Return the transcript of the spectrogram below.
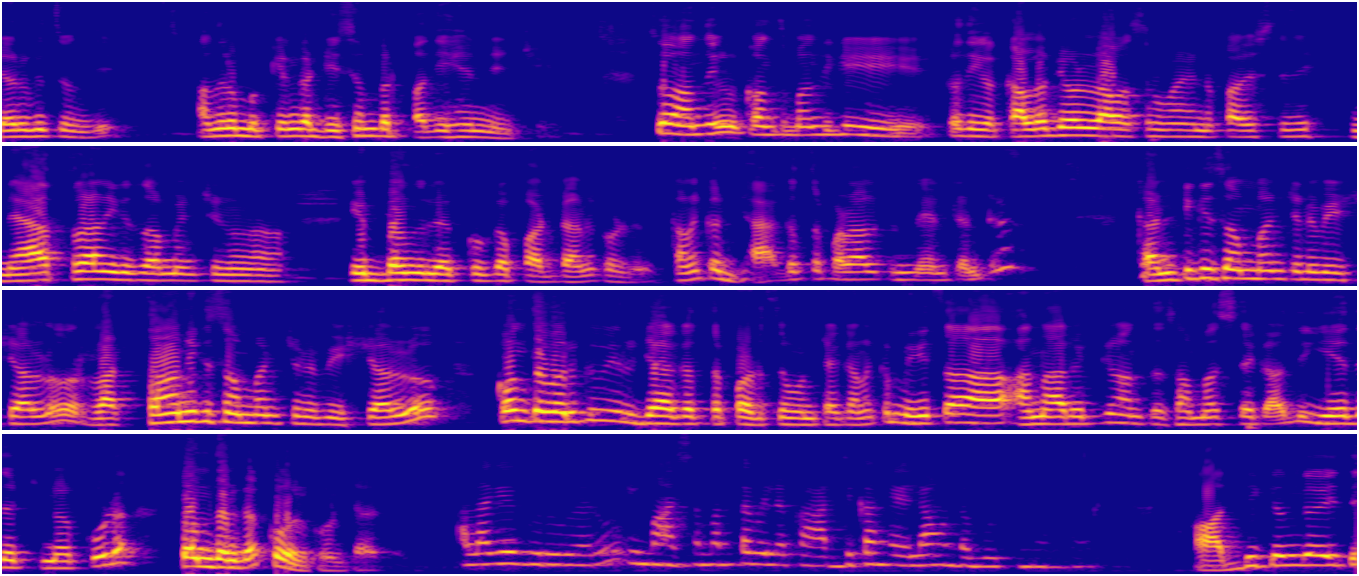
జరుగుతుంది. అందులో ముఖ్యంగా డిసెంబర్ పదిహేను నుంచి. సో అందుకని కొంతమందికి కొద్దిగా కళ్ళజోళ్ళు అవసరమైన పరిస్థితి నేత్రానికి సంబంధించిన ఇబ్బందులు ఎక్కువగా పడడానికి ఉంటుంది. కనుక జాగ్రత్త పడాల్సింది ఏంటంటే కంటికి సంబంధించిన విషయాల్లో రక్తానికి సంబంధించిన విషయాల్లో కొంతవరకు వీళ్ళు జాగ్రత్త పడుతూ ఉంటే కనుక మిగతా అనారోగ్యం అంత సమస్య కాదు. ఏదొచ్చినా కూడా తొందరగా కోలుకుంటారు. అలాగే గురుగారు ఈ మాసం అంతా వీళ్ళకి ఆర్థికంగా ఎలా ఉండబోతుంది అంటారు ఆర్థికంగా అయితే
